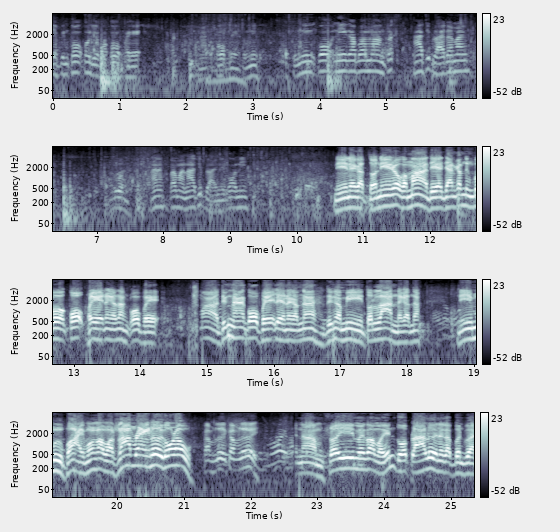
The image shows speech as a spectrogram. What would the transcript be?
จะเป็นเกาะก็เรียกว่าเกาะแพะนะเกาะแพะตรงนี้ ตรงนี้เกาะนี่ก็ประมาณสักห้าสิบหลายได้ไหมรวมนะประมาณห้าสิบหลายในเกาะนี้นี่นะครับตอนนี้เราก็มาที่อาจารย์คำนึงบอกว่าเกาะเพนะครับนะเกาะเพมาถึงหนาเกาะเพเลยนะครับนะ ถึงกับมีต้นล้านนะครับนะ นี่มือพายมันก็ว่าสามแรงเลยของเรากำเลยกำเลยน้ำใสไม่ก็มาเห็นตัวปลาเลยนะครับเพื่อน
